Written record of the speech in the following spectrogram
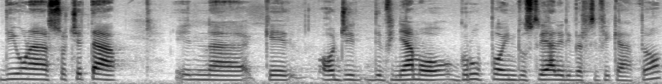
di una società in, eh, che oggi definiamo gruppo industriale diversificato,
